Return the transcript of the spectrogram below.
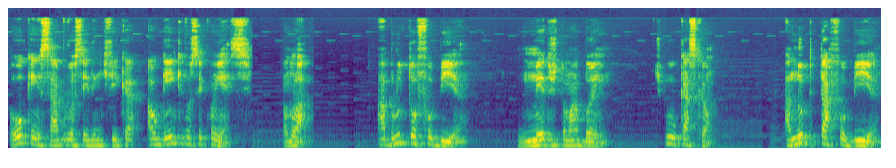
ou, quem sabe, você identifica alguém que você conhece. Vamos lá. A blutofobia, medo de tomar banho, tipo o cascão. A nuptafobia,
